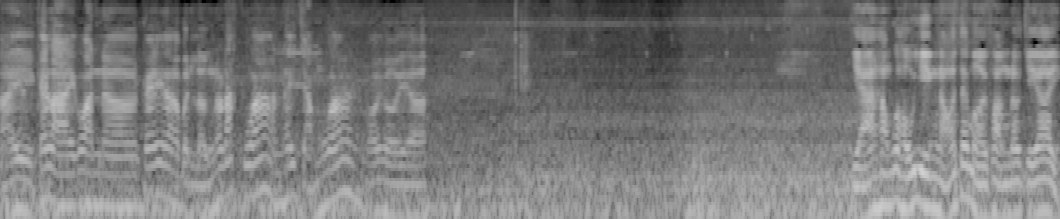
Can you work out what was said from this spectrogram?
Tại cái like của anh ờ, cái ờ, bình luận nó đắt quá anh thấy chậm quá mọi người ờ. dạ không có hữu duyên nổi tới 10 phần đâu chị ơi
